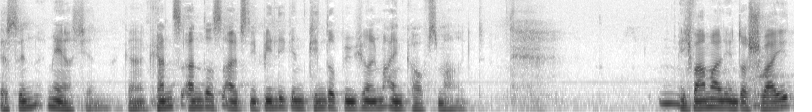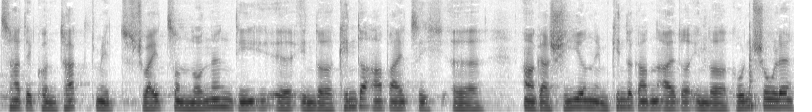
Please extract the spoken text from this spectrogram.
Das sind Märchen, ganz anders als die billigen Kinderbücher im Einkaufsmarkt. Ich war mal in der Schweiz, hatte Kontakt mit Schweizer Nonnen, die äh, in der Kinderarbeit sich äh, engagieren, im Kindergartenalter, in der Grundschule.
